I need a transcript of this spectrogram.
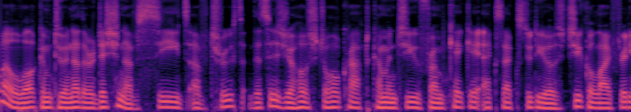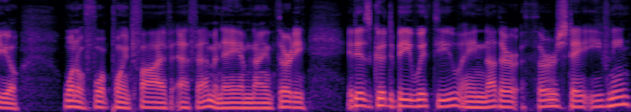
Well, welcome to another edition of Seeds of Truth. This is your host, Joe Holcraft, coming to you from KKXX Studios, Chico Life Radio, 104.5 FM and AM 930. It is good to be with you another Thursday evening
